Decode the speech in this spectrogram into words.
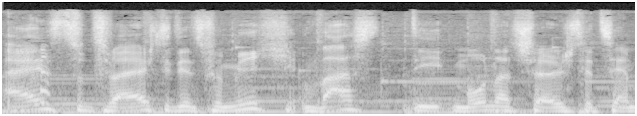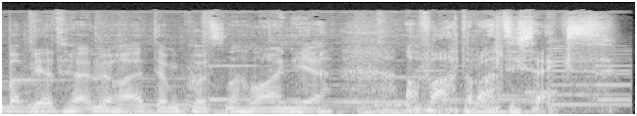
1 zu 2 steht jetzt für mich. Was die Monatschallenge Dezember wird, hören wir heute um kurz nach 9 hier auf 98.6.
